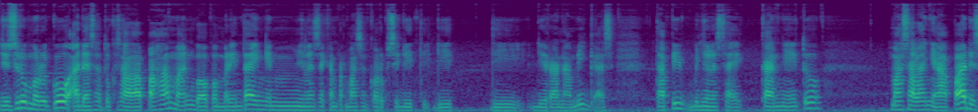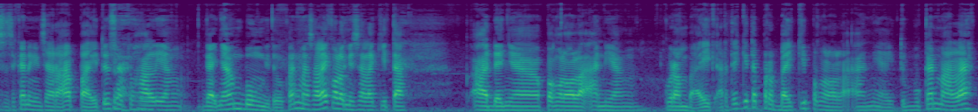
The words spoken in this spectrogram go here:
justru menurutku ada satu kesalahpahaman bahwa pemerintah ingin menyelesaikan permasalahan korupsi di di di, di ranah migas tapi menyelesaikannya itu masalahnya apa diselesaikan dengan cara apa? Itu satu hal yang nggak nyambung gitu kan. Masalahnya kalau misalnya kita adanya pengelolaan yang kurang baik artinya kita perbaiki pengelolaannya. Itu bukan malah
